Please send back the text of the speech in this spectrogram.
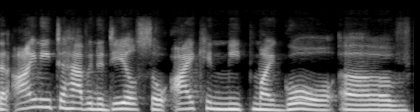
that I need to have in a deal so I can meet my goal of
